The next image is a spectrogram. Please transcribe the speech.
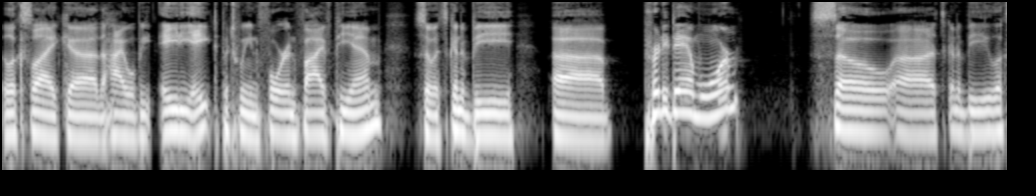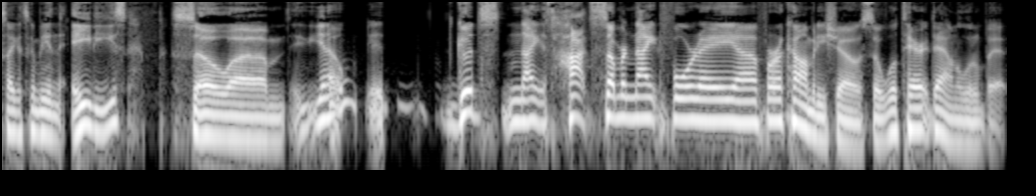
it looks like uh, the high will be 88 between 4 and 5 p.m. So it's going to be uh, pretty damn warm. So uh, it's going to be looks like it's going to be in the 80s. So um, you know, it, good nice hot summer night for a uh, for a comedy show. So we'll tear it down a little bit.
